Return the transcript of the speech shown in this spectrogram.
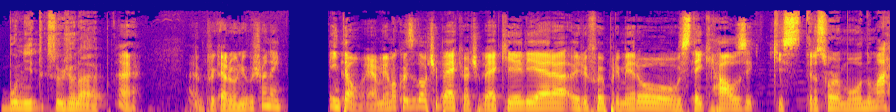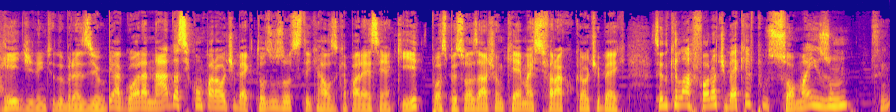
bonito que surgiu na época? É. É porque era o único shonen. Então, é a mesma coisa do Outback. O Outback, ele era, ele foi o primeiro steakhouse que se transformou numa rede dentro do Brasil. E agora nada se compara ao Outback. Todos os outros steakhouses que aparecem aqui, pô, as pessoas acham que é mais fraco que o Outback. Sendo que lá fora o Outback é tipo, só mais um, Sim.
